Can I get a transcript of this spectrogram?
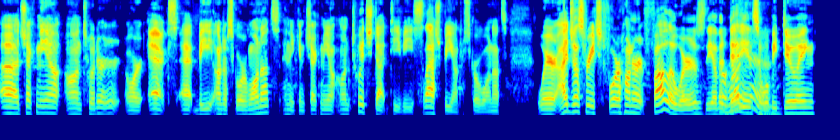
Uh, check me out on Twitter or X at B underscore walnuts, and you can check me out on twitch.tv slash B underscore walnuts, where I just reached 400 followers the other oh, day, yeah. and so we'll be doing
